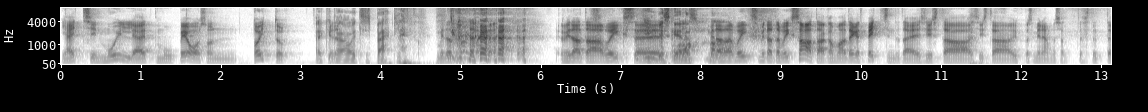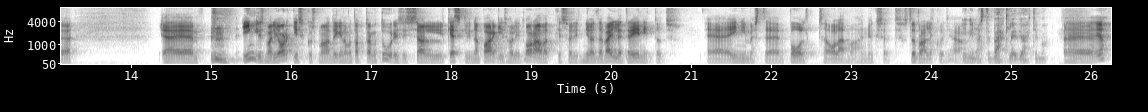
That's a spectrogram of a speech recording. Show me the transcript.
jätsin mulje, et mu peos on toitu, äkki ta otsis pähkleid? mida ta mida ta võiks. Inglise keeles. mida ta võiks, mida ta võiks saada, aga ma tegelikult petsin teda ja siis ta, siis ta hüppas minema sealt, sest et äh, Inglismaal Yorkis, kus ma tegin oma doktorantuuri, siis seal kesklinna pargis olid oravad, kes olid nii-öelda välja treenitud äh, inimeste poolt olema niisugused sõbralikud ja, inimeste pähkleid jahtima. ja jah,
